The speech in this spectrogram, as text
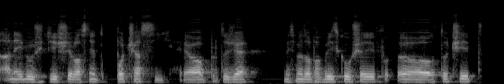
a nejdůležitější je vlastně to počasí, jo, protože my jsme to poprvé zkoušeli uh, točit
